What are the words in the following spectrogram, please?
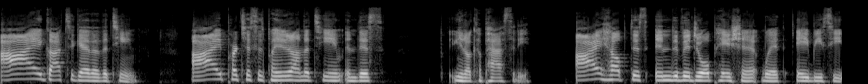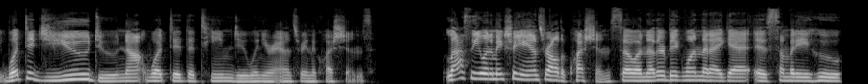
I got together the team, I participated on the team in this you know capacity I helped this individual patient with ABC. What did you do, not what did the team do when you're answering the questions? Lastly, you want to make sure you answer all the questions. So, another big one that I get is somebody who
